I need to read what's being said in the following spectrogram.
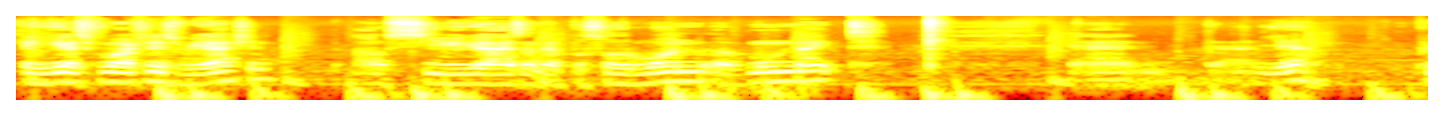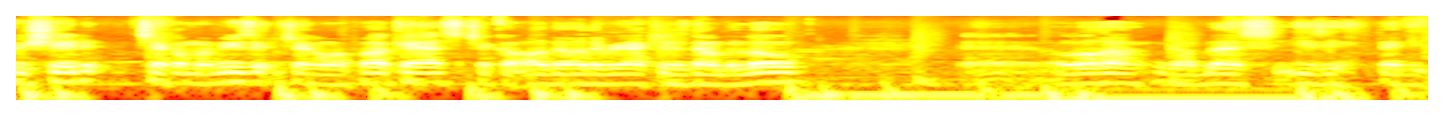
thank you guys for watching this reaction. I'll see you guys on episode one of Moon Knight. And uh, yeah, appreciate it. Check out my music, check out my podcast, check out all the other reactions down below. And aloha, God bless, easy. Thank you.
